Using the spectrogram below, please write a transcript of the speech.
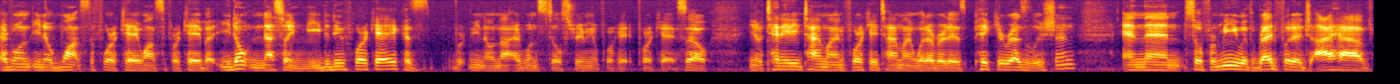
everyone you know wants the 4K, wants the 4K, but you don't necessarily need to do 4K because you know not everyone's still streaming in 4K. 4K. So you know 1080 timeline, 4K timeline, whatever it is, pick your resolution, and then so for me with red footage, I have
